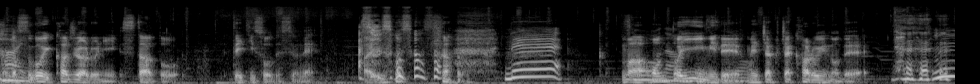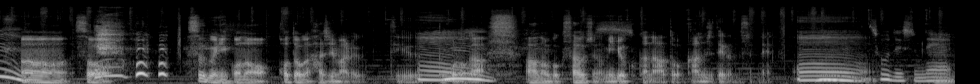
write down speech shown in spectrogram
なんかすいごいカジュアルにスタートできそうですよね。あそうそうそうそう。ね。まあ本当いい意味でめちゃくちゃ軽いので、え、うん。うん、そう。すぐにこのことが始まるっていうところが、うんあの僕サウジの魅力かなと感じてるんですよね。ううんんそうですね、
